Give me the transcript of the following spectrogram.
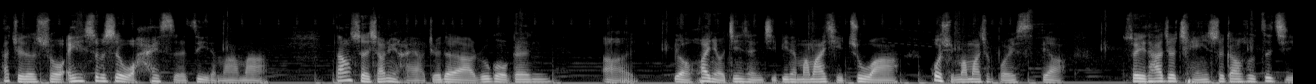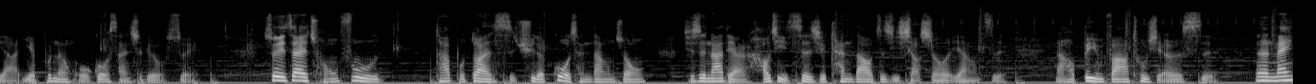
她觉得说，哎，是不是我害死了自己的妈妈？当时的小女孩啊，觉得啊，如果跟呃。有患有精神疾病的妈妈一起住啊，或许妈妈就不会死掉，所以他就潜意识告诉自己啊，也不能活过三十六岁。所以在重复他不断死去的过程当中，其实 Nadia 好几次去看到自己小时候的样子，然后并发吐血而死，那那一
